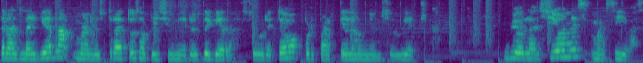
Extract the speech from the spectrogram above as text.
Tras la guerra, malos tratos a prisioneros de guerra, sobre todo por parte de la Unión Soviética. Violaciones masivas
